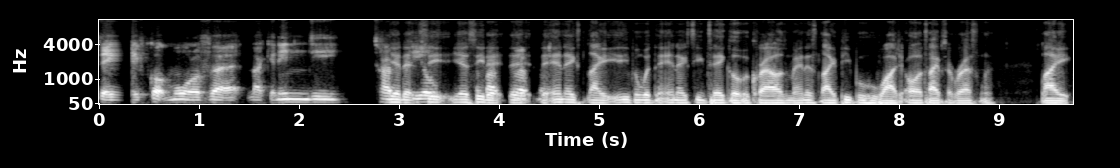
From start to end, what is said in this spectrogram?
they, they've got more of a like an indie type Yeah, that, deal. see, yeah, see that the, the Roman. NX like even with the NXT takeover crowds, man, it's like people who watch all types of wrestling. Like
